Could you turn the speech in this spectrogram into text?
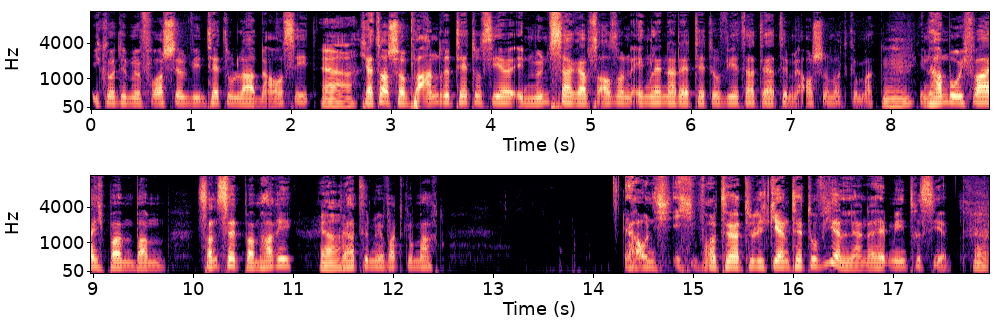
Ich konnte mir vorstellen, wie ein Tattoo-Laden aussieht. Ja. Ich hatte auch schon ein paar andere Tattoos hier. In Münster gab es auch so einen Engländer, der tätowiert hat. Der hatte mir auch schon was gemacht. Mhm. In Hamburg war ich beim, beim Sunset, beim Harry. Der Ja. hatte mir was gemacht. Ja, und ich, ich wollte natürlich gern tätowieren lernen. Das hätte mich interessiert. Ja.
